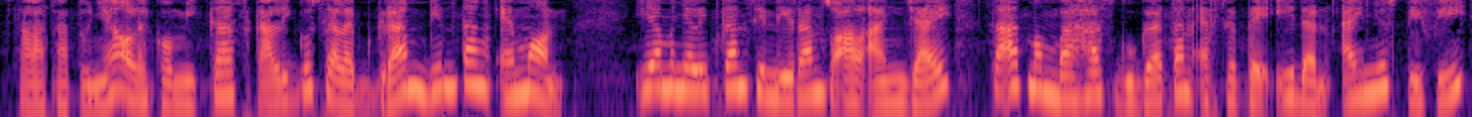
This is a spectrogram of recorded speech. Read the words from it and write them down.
salah satunya oleh komika sekaligus selebgram Bintang Emon. Ia menyelipkan sindiran soal Anjay saat membahas gugatan RCTI dan iNews TV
